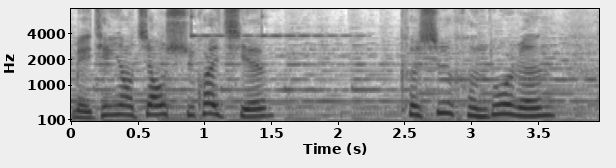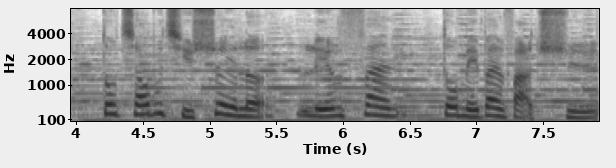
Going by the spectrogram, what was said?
每天要交十块钱。可是很多人都交不起税了，连饭都没办法吃。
